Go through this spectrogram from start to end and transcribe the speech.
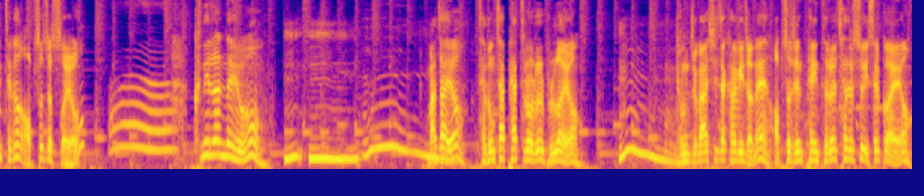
페인트가 없어졌어요? 큰일 났네요. 맞아요. 자동차 페트롤을 불러요. 경주가 시작하기 전에 없어진 페인트를 찾을 수 있을 거예요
